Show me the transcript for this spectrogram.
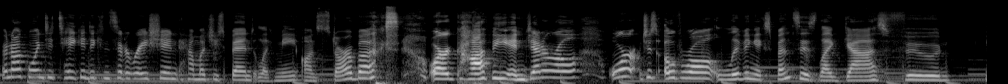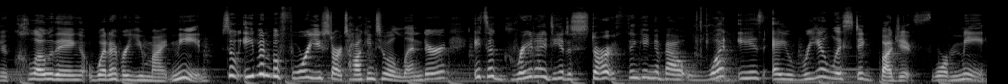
They're not going to take into consideration how much you spend, like me, on Starbucks or coffee in general, or just overall living expenses like gas, food, your clothing, whatever you might need. So even before you start talking to a lender, it's a great idea to start thinking about what is a realistic budget for me.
